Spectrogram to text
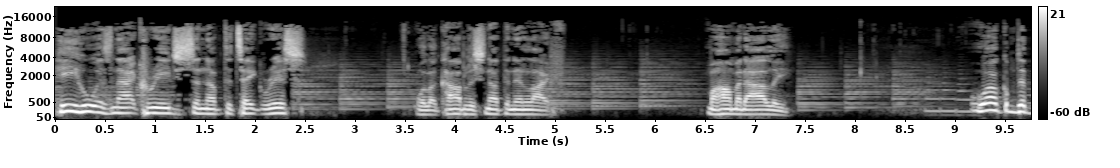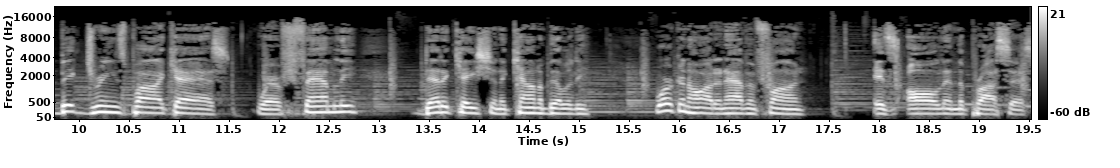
He who is not courageous enough to take risks will accomplish nothing in life. Muhammad Ali. Welcome to Big Dreams Podcast, where family, dedication, accountability, working hard, and having fun is all in the process.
